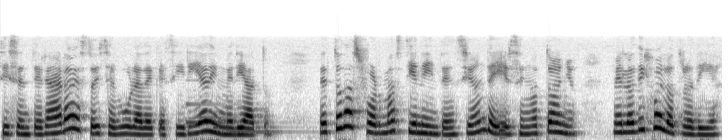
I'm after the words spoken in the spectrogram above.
si se enterara, estoy segura de que se iría de inmediato. De todas formas, tiene intención de irse en otoño. Me lo dijo el otro día.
